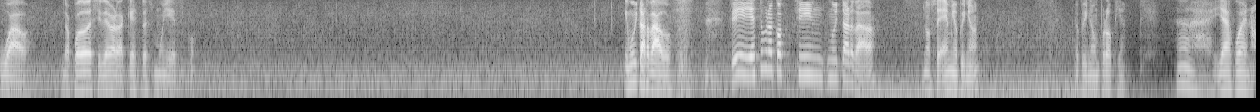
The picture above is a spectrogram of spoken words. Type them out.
Wow. No puedo decir de verdad que esto es muy épico. Y muy tardado. sí, esto es una cosa muy tardada. No sé, en mi opinión. Mi opinión propia. Ah, ya, bueno.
